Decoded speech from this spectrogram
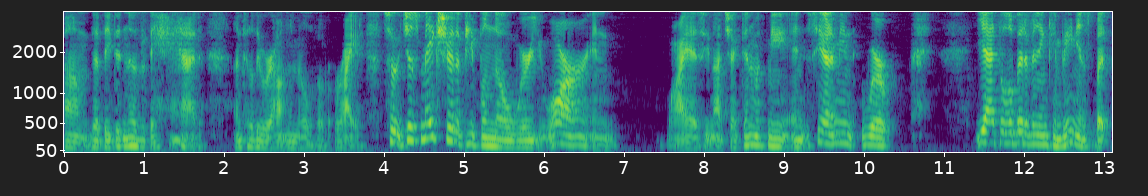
um, that they didn't know that they had until they were out in the middle of a ride. So just make sure that people know where you are and why has he not checked in with me and see what I mean? Where yeah, it's a little bit of an inconvenience, but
